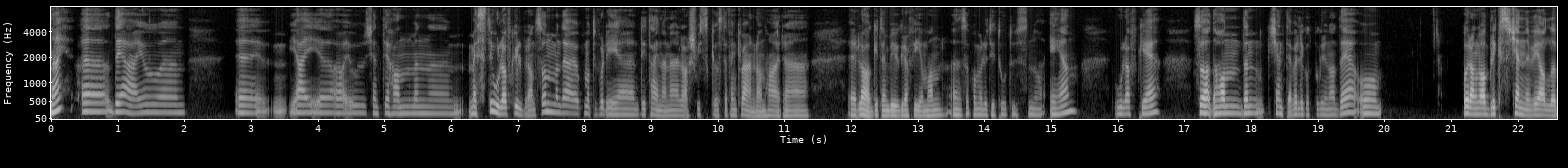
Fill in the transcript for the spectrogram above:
Nei, eh, det er jo eh, eh, Jeg eh, har jo kjent til han, men eh, mest til Olaf Gulbrandsson. Men det er jo på en måte fordi eh, de tegnerne Lars Viske og Steffen Kvernland har eh, eh, laget en biografi om han eh, som kom vel ut i 2001. Olaf G. Så han, den kjente jeg veldig godt av det. Og og Ragnvald Blix kjenner vi alle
